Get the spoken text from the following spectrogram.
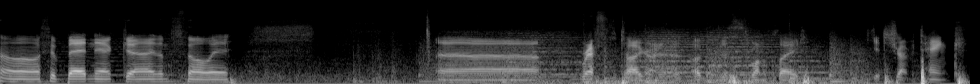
Oh, I feel bad now, guys. I'm sorry. Uh, Wrath of the Tiger. Uh, this is one I played. You get to drive a tank.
